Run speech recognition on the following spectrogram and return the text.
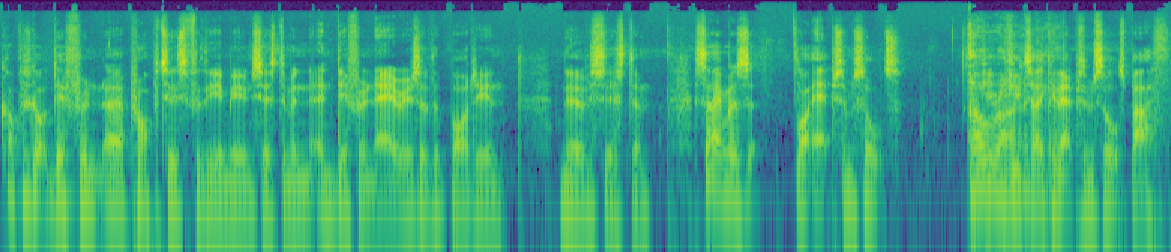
Copper's got different uh, properties for the immune system and, and different areas of the body and nervous system. Same as like Epsom salts. If, Oh, you, right, if you take okay. an Epsom salts bath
